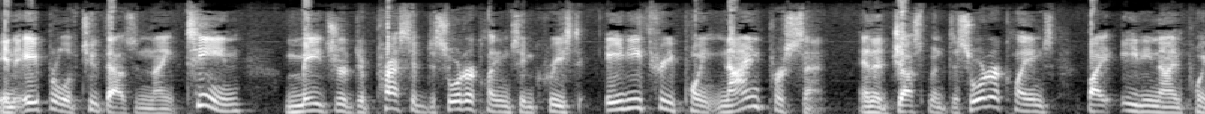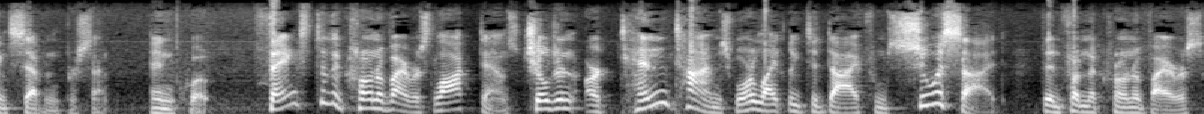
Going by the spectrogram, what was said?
In April of 2019, major depressive disorder claims increased 83.9% and adjustment disorder claims by 89.7%. End quote. Thanks to the coronavirus lockdowns, children are 10 times more likely to die from suicide than from the coronavirus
